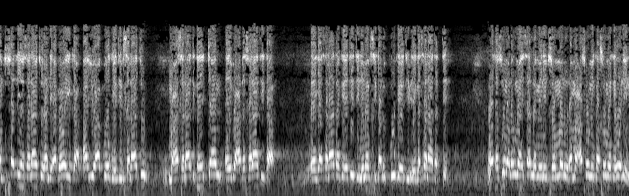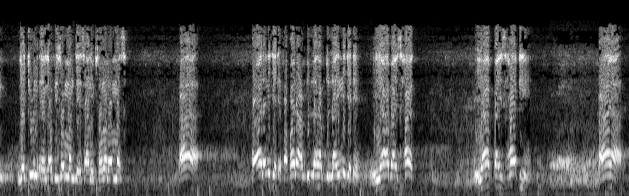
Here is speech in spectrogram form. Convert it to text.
أن تصلي صلاة لأبويك أي أبوك يتيب صلاة مع صلاتك يجان أي بعد صلاتك. إذا صلاتك يتيب لنفسك لبوك يتيب إذا صلاتك. وتصوم لهما يسلم من يبصمن مع صومك صومك ولين يجون إذا في صوم تيسان يبصمن ومس آه قال نجد فقال عبد الله عبد الله نجد يا أبا إسحاق يا أبا إسحاق آية.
